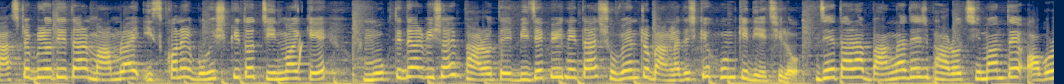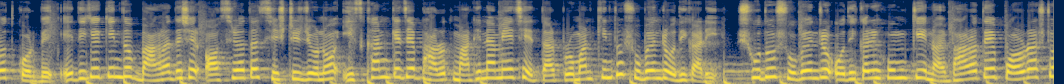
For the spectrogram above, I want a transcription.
রাষ্ট্রবিরোধিতার মামলায় ইসকনের বহিষ্কৃত চিন্ময়কে মুক্তি দেওয়ার বিষয়ে ভারতের বিজেপি নেতা শুভেন্দ্র বাংলাদেশকে হুমকি দিয়েছিল, যে তারা বাংলাদেশ ভারত সীমান্তে অবরোধ করবে। এদিকে কিন্তু বাংলাদেশের অস্থিরতা সৃষ্টির জন্য ইসখানকে যে ভারত মাঠে নামিয়েছে, তার প্রমাণ কিন্তু শুভেন্দ্র অধিকারী। শুধু শুভেন্দ্র অধিকারী হুমকি নয়, ভারতের পররাষ্ট্র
